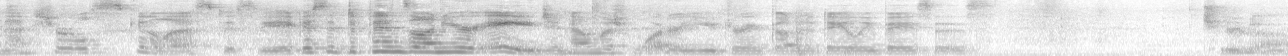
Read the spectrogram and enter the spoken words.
natural skin elasticity. I guess it depends on your age and how much water you drink on a daily basis. True that.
